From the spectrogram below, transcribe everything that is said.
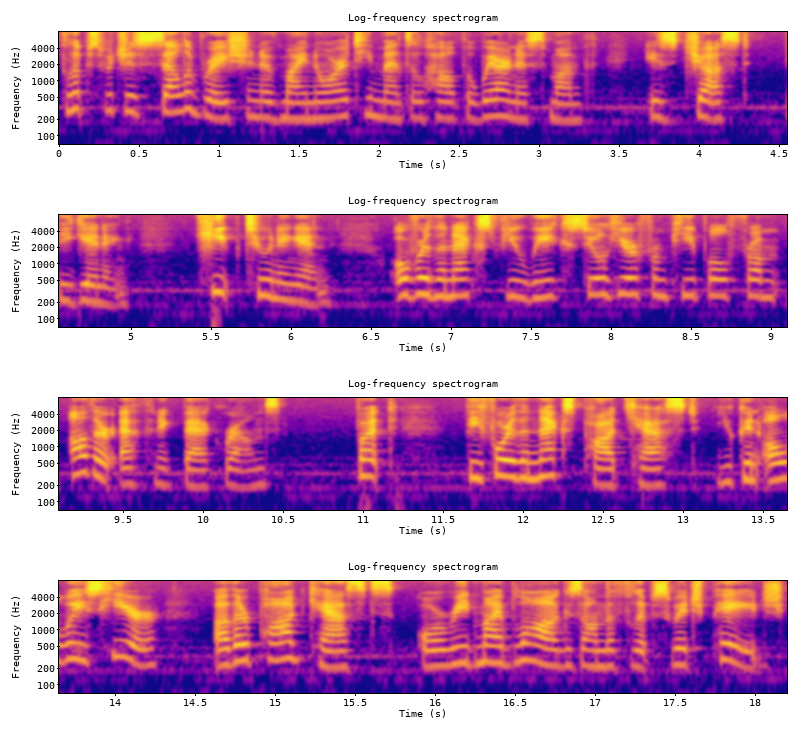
FlipSwitch's celebration of Minority Mental Health Awareness Month is just beginning. Keep tuning in. Over the next few weeks, you'll hear from people from other ethnic backgrounds. But before the next podcast, you can always hear other podcasts or read my blogs on the FlipSwitch page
